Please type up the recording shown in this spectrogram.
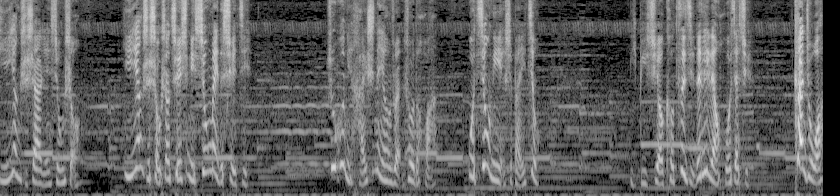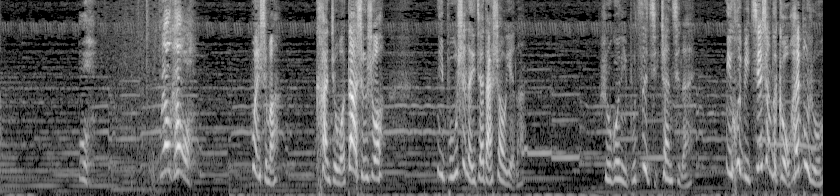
一样是杀人凶手，一样是手上全是你兄妹的血迹。如果你还是那样软弱的话，我救你也是白救。你必须要靠自己的力量活下去。看着我，不，不要看我。为什么？看着我，大声说，你不是雷家大少爷了。如果你不自己站起来，你会比街上的狗还不如。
